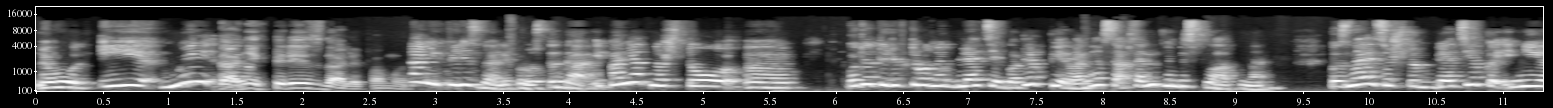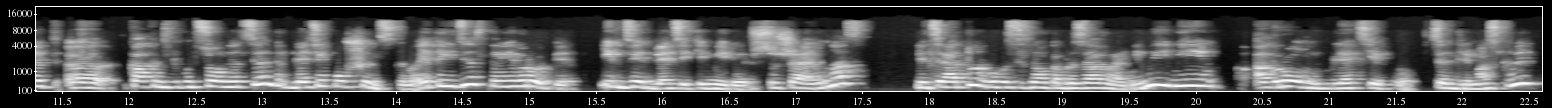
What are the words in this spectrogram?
Вот. И мы... Да, они их переиздали, по-моему. Да, они их переиздали просто, да. И понятно, что э, вот эта электронная библиотека, во-первых, первое, она абсолютно бесплатная. Вы знаете, что библиотека имеет, э, как информационный центр, библиотеку Ушинского. Это единственное в Европе. Их две библиотеки в мире. В США у нас литература в области наук образования. Мы имеем огромную библиотеку в центре Москвы,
